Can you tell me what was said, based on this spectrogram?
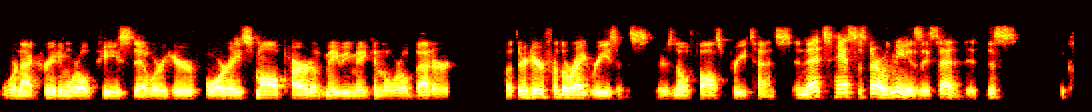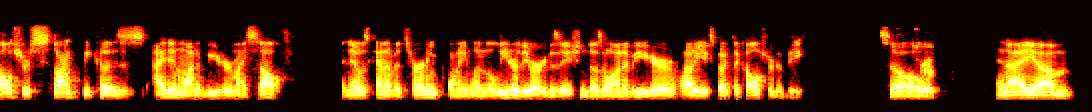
we're not creating world peace, that we're here for a small part of maybe making the world better, but they're here for the right reasons. There's no false pretense. And that has to start with me. As I said, it, this the culture stunk because I didn't want to be here myself. And that was kind of a turning point when the leader of the organization doesn't want to be here. How do you expect the culture to be? So, True. and I um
